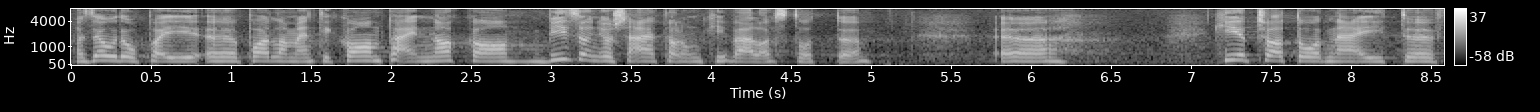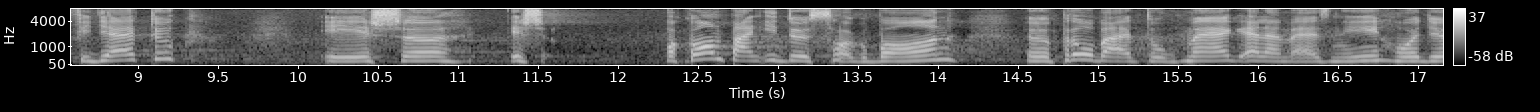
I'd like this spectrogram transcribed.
az európai parlamenti kampánynak a bizonyos általunk kiválasztott ö, hírcsatornáit figyeltük, és, és a kampány időszakban próbáltuk meg elemezni, hogy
